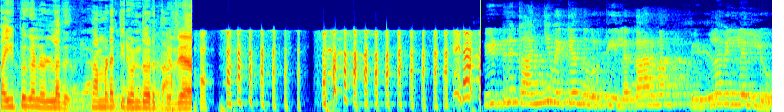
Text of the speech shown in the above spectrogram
പൈപ്പുകൾ ഉള്ളത് നമ്മുടെ തിരുവനന്തപുരത്ത് വീട്ടിൽ കഞ്ഞി വെക്കാൻ നിവൃത്തിയില്ല. കാരണം വെള്ളമില്ലല്ലോ.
